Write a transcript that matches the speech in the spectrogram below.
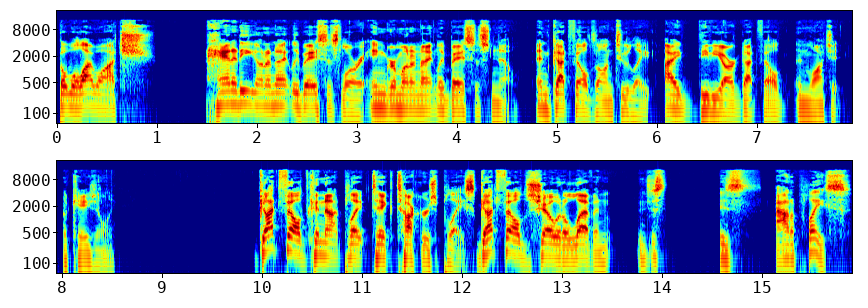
But will I watch Hannity on a nightly basis, Laura Ingraham on a nightly basis? No. And Gutfeld's on too late. I DVR Gutfeld and watch it occasionally. Gutfeld cannot play, take Tucker's place. Gutfeld's show at 11 just is out of place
